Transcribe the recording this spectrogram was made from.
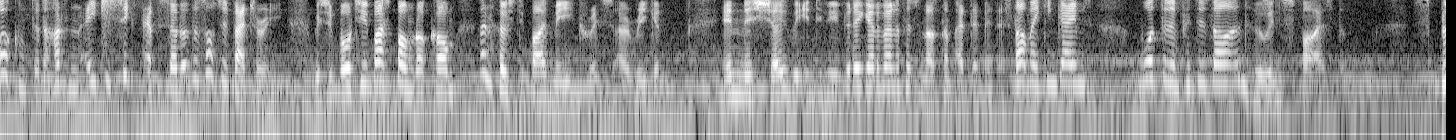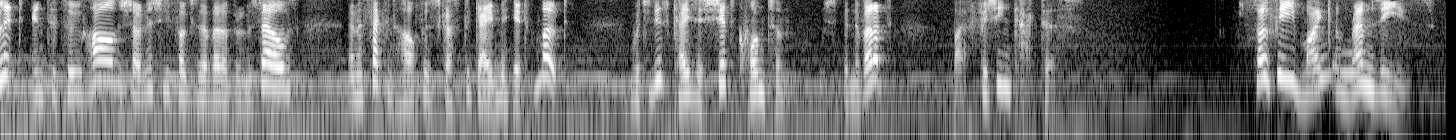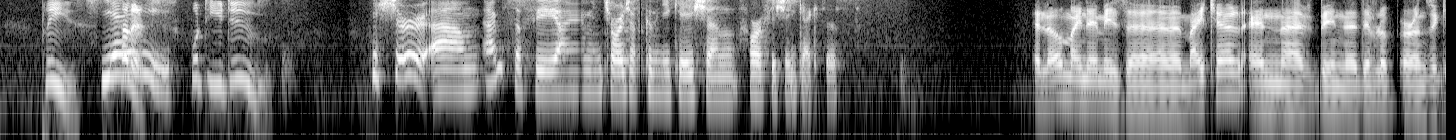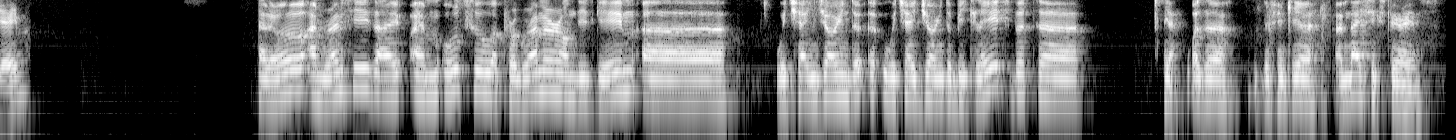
Welcome to the 186th episode of The Sausage Factory, which is brought to you by Spong.com and hosted by me, Chris O'Regan. In this show, we interview video game developers and ask them how they made their start making games, what their influences are, and who inspires them. Split into two halves, show initially focus on the developer themselves, and the second half will discuss the game they're here to promote, which in this case is Shift Quantum, which has been developed by Fishing Cactus. Sophie, Mike, and Ramses, please tell us what do you do? Yeah, sure. Um, I'm Sophie. I'm in charge of communication for Fishing Cactus. Hello, my name is uh, Michael, and I've been a developer on the game. Hello, I'm Ramses. I am also a programmer on this game, uh, which I joined, uh, which I joined a bit late, but uh, yeah, was a definitely a, a nice experience.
